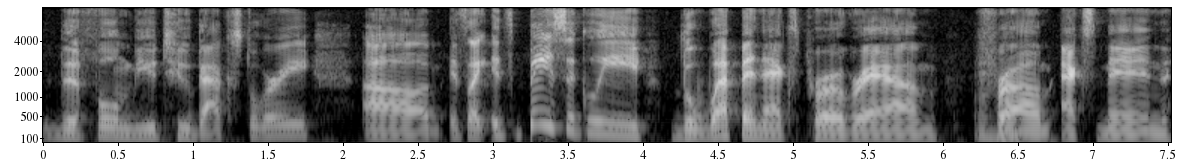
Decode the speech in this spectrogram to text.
the full Mewtwo backstory. Um, it's like it's basically the Weapon X program from X Men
